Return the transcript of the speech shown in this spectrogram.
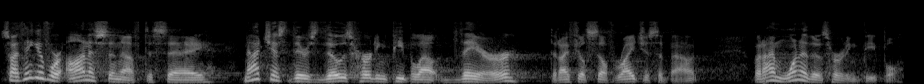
So I think if we're honest enough to say, not just there's those hurting people out there that I feel self righteous about, but I'm one of those hurting people.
